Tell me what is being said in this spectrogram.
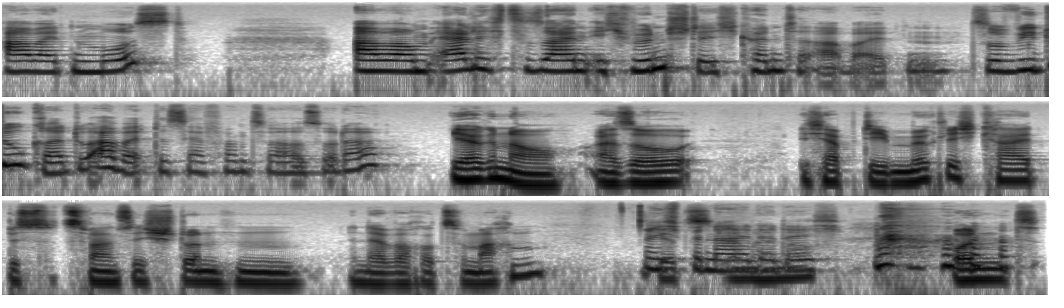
arbeiten musst. Aber um ehrlich zu sein, ich wünschte, ich könnte arbeiten. So wie du gerade. Du arbeitest ja von zu Hause, oder? Ja, genau. Also ich habe die Möglichkeit, bis zu 20 Stunden in der Woche zu machen. Ich beneide dich. Und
